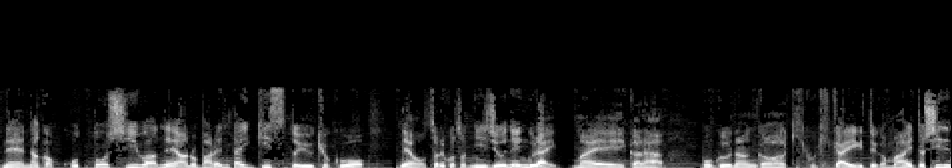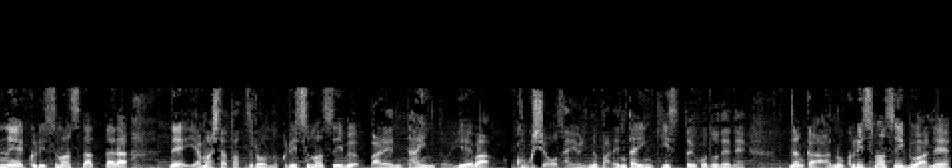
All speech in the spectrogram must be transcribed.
う、ね、なんか今年はね、あの、バレンタインキッスという曲を、ね、それこそ20年ぐらい前から僕なんかは聞く機会というか、毎年ね、クリスマスだったら、ね、山下達郎のクリスマスイブ、バレンタインといえば、国章さよりのバレンタインキスということでね、なんかあのクリスマスイブはね、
